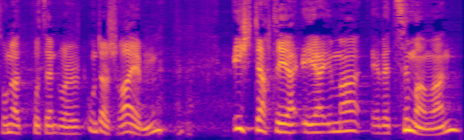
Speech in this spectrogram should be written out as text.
zu 100 Prozent unterschreiben. Ich dachte ja eher immer, er wäre Zimmermann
